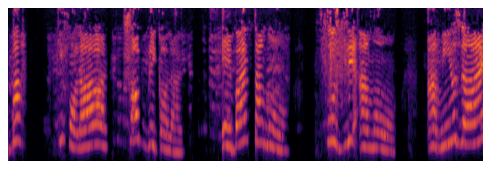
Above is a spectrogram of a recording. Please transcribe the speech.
বাহ, কি ফলার, সব বিকলার। এবার তামো আমো আমিও যাই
